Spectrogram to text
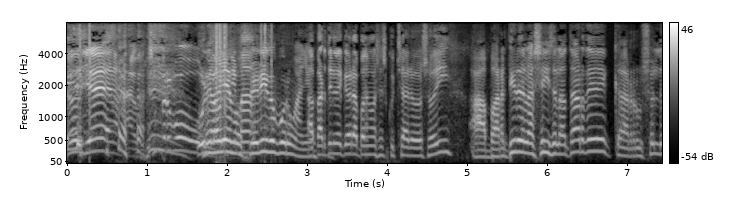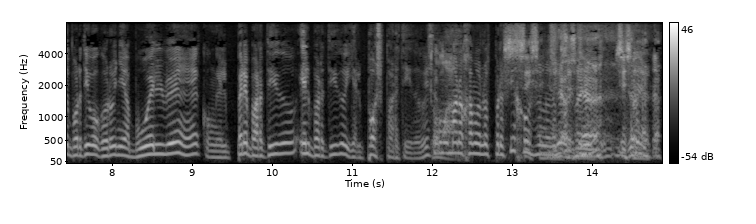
Oh, yeah, Super Bowl. Una última- hemos pedido por un año. ¿A partir de qué hora podemos escucharos hoy? A partir de las 6 de la tarde, Carrusel Deportivo Coruña vuelve eh, con el prepartido, el partido y el postpartido. ¿Viste cómo manejamos los prefijos? Sí? Sí, señor.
